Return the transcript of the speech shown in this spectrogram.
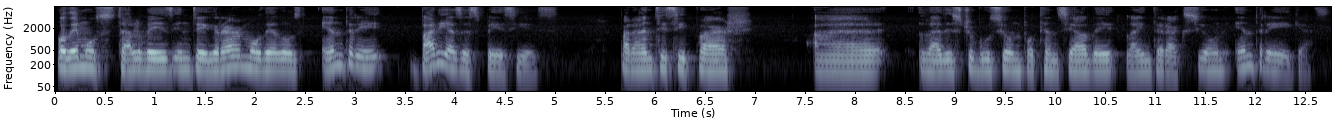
Podemos tal vez integrar modelos entre varias especies para anticipar uh, la distribución potencial de la interacción entre ellas.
